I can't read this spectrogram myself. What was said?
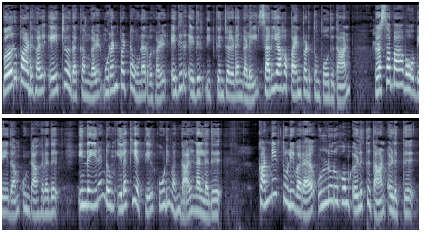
வேறுபாடுகள் ஏற்ற இறக்கங்கள் முரண்பட்ட உணர்வுகள் எதிர் எதிர் நிற்கின்ற இடங்களை சரியாக பயன்படுத்தும் போதுதான் ரசபாவோபேதம் உண்டாகிறது. இந்த இரண்டும் இலக்கியத்தில் கூடி வந்தால் நல்லது. கண்ணீர் துளி வர உள்ளுருகும் எழுத்துதான் எழுத்து.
